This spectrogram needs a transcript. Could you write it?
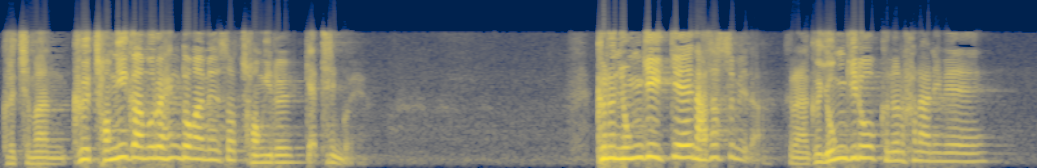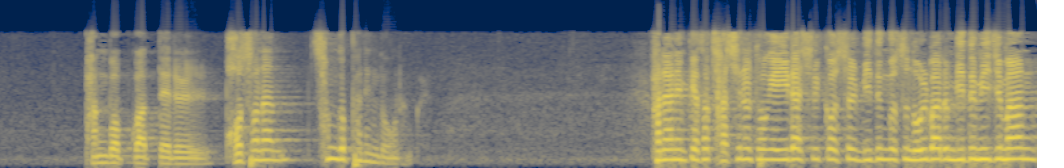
그렇지만 그 정의감으로 행동하면서 정의를 깨뜨린 거예요. 그는 용기 있게 나섰습니다. 그러나 그 용기로 그는 하나님의 방법과 때를 벗어난 성급한 행동을 한 거예요. 하나님께서 자신을 통해 일하실 것을 믿은 것은 올바른 믿음이지만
